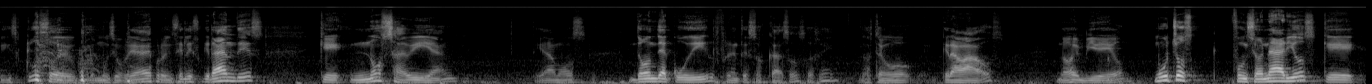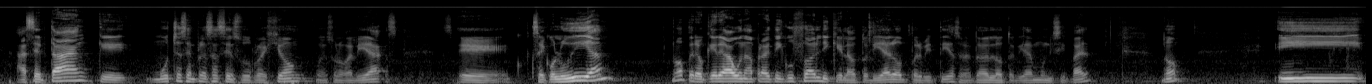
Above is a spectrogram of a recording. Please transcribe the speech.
incluso de municipalidades provinciales grandes, que no sabían, digamos, dónde acudir frente a esos casos, así, los tengo grabados, ¿no? en video. Muchos funcionarios que aceptaban que muchas empresas en su región o en su localidad eh, se coludían, ¿no? pero que era una práctica usual y que la autoridad lo permitía, sobre todo la autoridad municipal. ¿no? Y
